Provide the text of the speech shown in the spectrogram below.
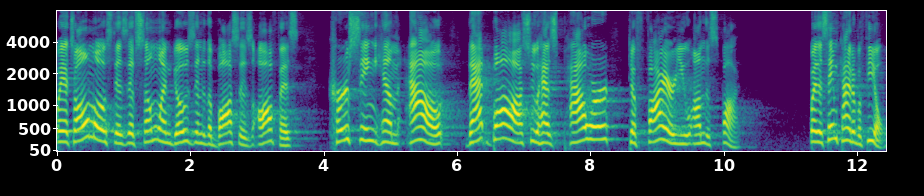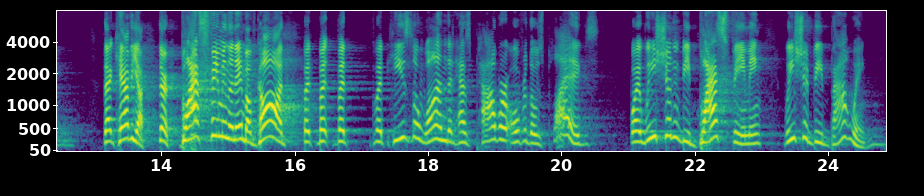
Boy, it's almost as if someone goes into the boss's office cursing him out, that boss who has power to fire you on the spot. By the same kind of a feel. That caveat, they're blaspheming the name of God, but but but but he's the one that has power over those plagues. Boy, we shouldn't be blaspheming, we should be bowing.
